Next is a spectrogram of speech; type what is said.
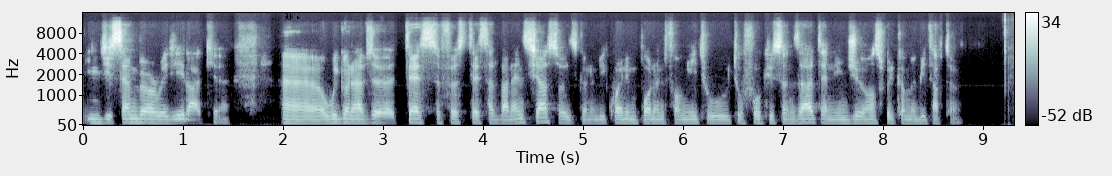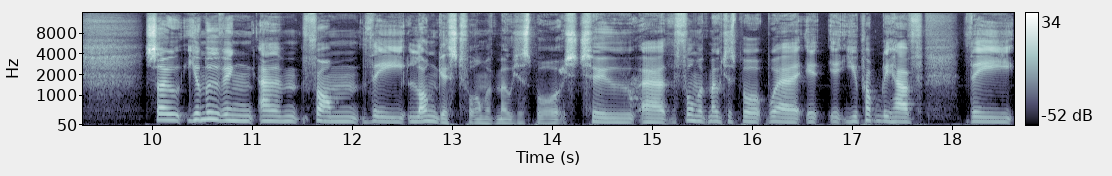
in december already like uh, uh we're gonna have the test the first test at valencia. So it's gonna be quite important for me to to focus on that. And endurance will come a bit after so you're moving um, from the longest form of motorsport to uh, the form of motorsport where it, it, you probably have the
